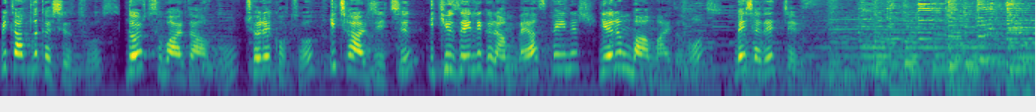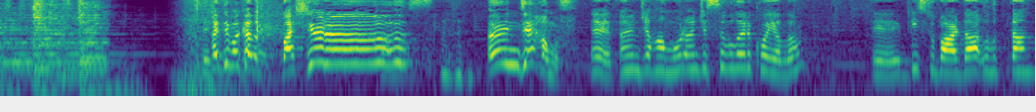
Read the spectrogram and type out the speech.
bir tatlı kaşığı tuz, 4 su bardağı un, çörek otu, iç harcı için 250 gram beyaz peynir, yarım bağ maydanoz, 5 adet ceviz. Hadi bakalım başlıyoruz. Önce hamur. Evet, önce hamur, önce sıvıları koyalım. Ee, bir su bardağı ılıktan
